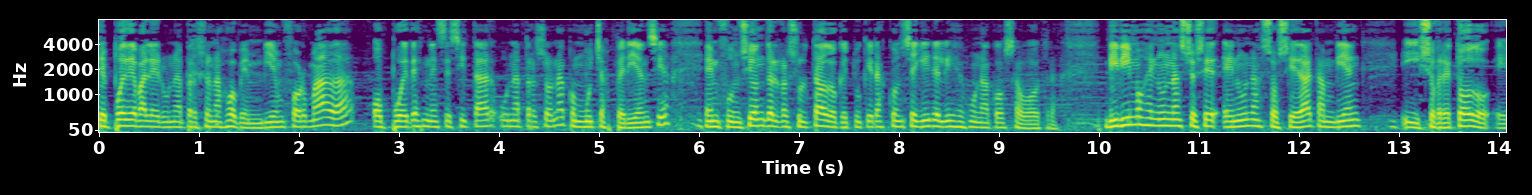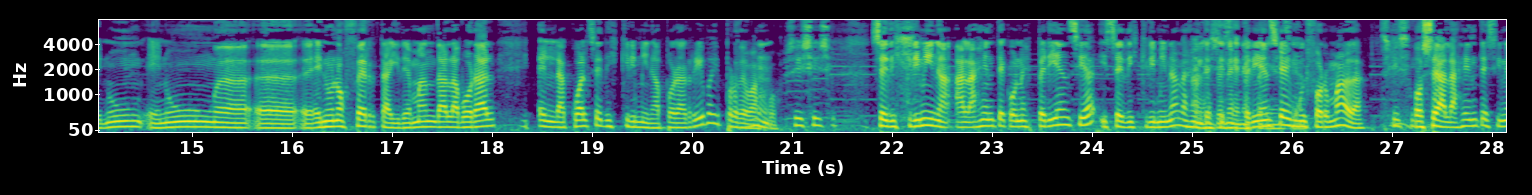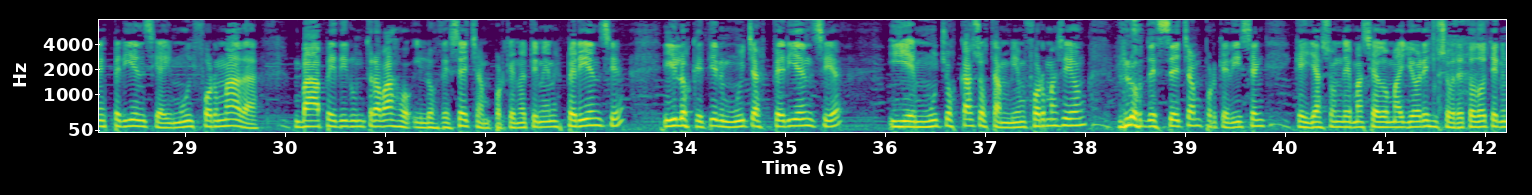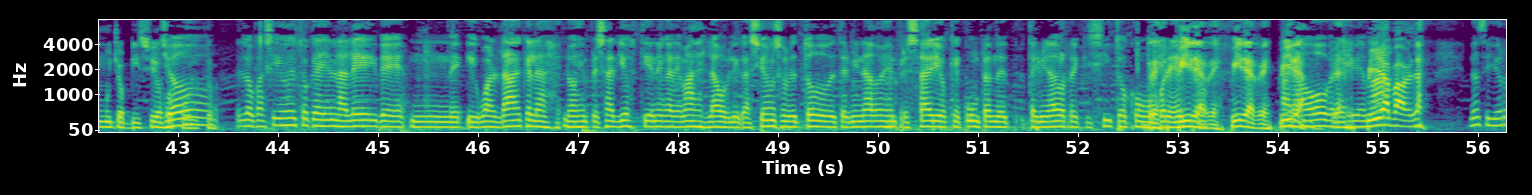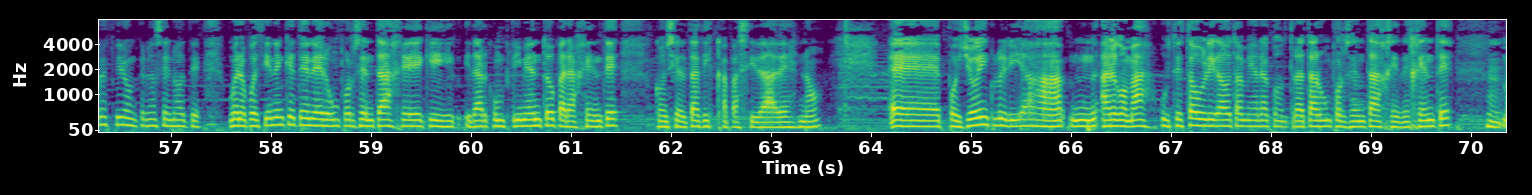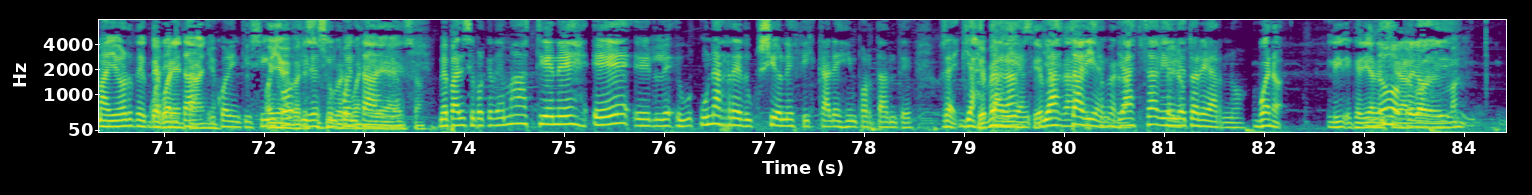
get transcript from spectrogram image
te puede valer una persona joven bien formada o puedes necesitar una persona con mucha experiencia. En función del resultado que tú quieras conseguir, eliges una cosa u otra. Vivimos en una, en una sociedad también y sobre todo en, un, en, un, eh, eh, en una oferta y demanda laboral en la cual se discrimina por arriba y por debajo Sí, sí, sí. se discrimina a la gente con experiencia y se discrimina a la gente, gente sin, sin experiencia, y muy formada. O sea, la gente sin experiencia y muy formada va a pedir un trabajo y los desechan porque no tienen experiencia y los que tienen mucha experiencia y en muchos casos también formación, los desechan porque dicen que ya son demasiado mayores y sobre todo tienen muchos vicios Yo, ocultos. los vacíos estos que hay en la ley de mm, igualdad que las- los empresarios tienen además la obligación, sobre todo determinados empresarios que cumplan determinados requisitos, como por Respira, ejemplo respira, respira. para obras y Respira demás. para hablar. No sé, yo respiro aunque no se note. Bueno, pues tienen que tener un porcentaje X y dar cumplimiento para gente con ciertas discapacidades, ¿no? Eh, pues yo incluiría mm, algo más. Usted está obligado también a contratar un porcentaje de gente mayor de Hmm. De 40, 40 años. y 45 Oye, me y de superbuena 50 idea años. eso. Me parece, porque además tienes eh, el- unas reducciones fiscales importantes. O sea, ya Sí, está verdad, bien, sí, es ya verdad, está bien, es ya está bien de torearnos. Bueno, quería No, decir algo pero, eh, más.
